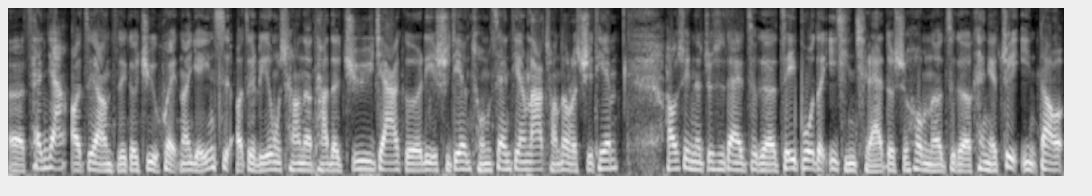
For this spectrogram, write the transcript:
呃参加啊这样子一个聚会。那也因此啊，这个林佑昌呢他的居家隔离时间从三天拉长到了十天。好，所以呢就是在这个这一波的疫情起来的时候呢，这个看起来最引到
